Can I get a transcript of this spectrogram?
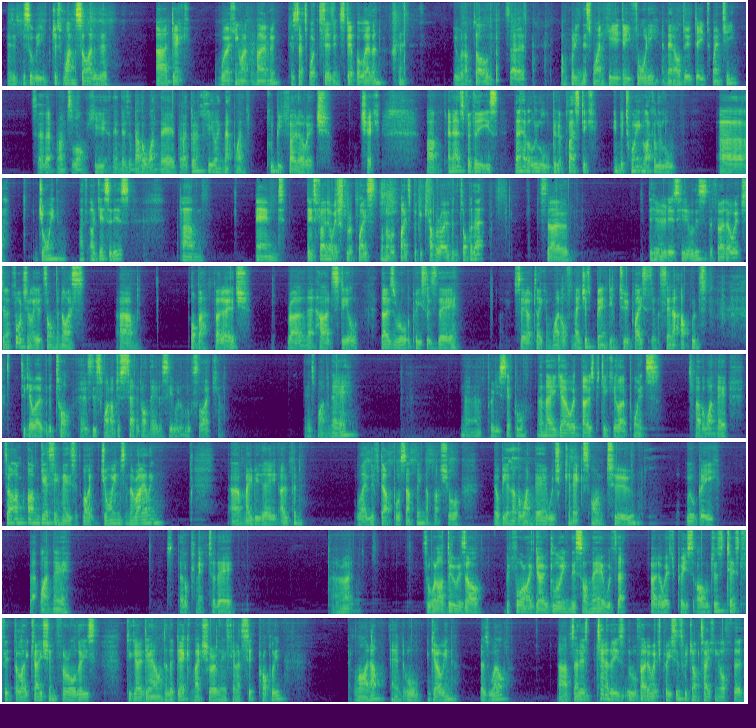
This will be just one side of the uh, deck working on at the moment because that's what it says in step 11. do what I'm told. So I'm putting this one here, D40, and then I'll do D20. So that runs along here, and then there's another one there, but I've got a feeling that one could be photo etch. Check. Um, and as for these, they have a little bit of plastic in between, like a little uh, join, I, I, guess it is. Um, and there's photo etch to replace, well, not replace, but to cover over the top of that. So there it is here. Well, this is the photo etch. So fortunately, it's on the nice um, copper photo etch rather than that hard steel. Those are all the pieces there. See, I've taken one off and they just bend in two places in the center upwards to go over the top as this one. I've just sat it on there to see what it looks like. There's one there. Uh, pretty simple. And they go at those particular points. There's another one there. So I'm, I'm guessing there's like joins in the railing. Uh, maybe they open or they lift up or something. I'm not sure. There'll be another one there which connects onto will be that one there. So that'll connect to there. All right. So what I'll do is I'll, before I go gluing this on there with that photo etch piece, I'll just test fit the location for all these to go down to the deck, and make sure everything's going to sit properly and line up and all go in as well. Um, so there's 10 of these little photo etch pieces, which I'm taking off the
